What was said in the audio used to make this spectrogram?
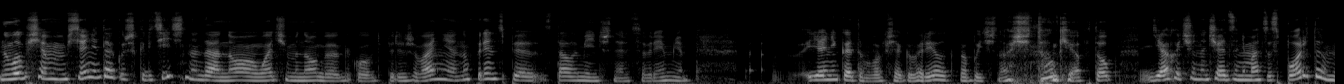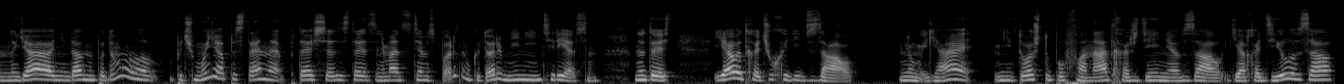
Ну, в общем, все не так уж критично, да, но очень много какого-то переживания. Ну, в принципе, стало меньше, наверное, со временем. Я не к этому вообще говорила, как обычно, очень долгий автоп. Я хочу начать заниматься спортом, но я недавно подумала, почему я постоянно пытаюсь себя заставить заниматься тем спортом, который мне не интересен. Ну, то есть, я вот хочу ходить в зал. Ну, я не то чтобы фанат хождения в зал. Я ходила в зал,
